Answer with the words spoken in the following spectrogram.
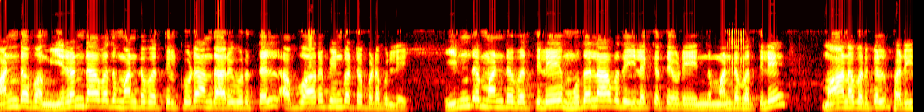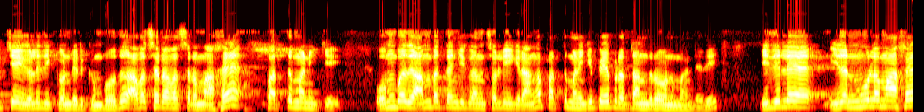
மண்டபம் இரண்டாவது மண்டபத்தில் கூட அந்த அறிவுறுத்தல் அவ்வாறு பின்பற்றப்படவில்லை. இந்த மண்டபத்திலே முதலாவது இலக்கத்தையுடைய இந்த மண்டபத்திலே மாணவர்கள் பரீட்சை எழுதி கொண்டிருக்கும் போது அவசர அவசரமாக பத்து மணிக்கு ஒன்பது ஐம்பத்தஞ்சுக்கு வந்து சொல்லிக்கிறாங்க பத்து மணிக்கு பேப்பரை தந்துடணுமென்றது இதில் இதன் மூலமாக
